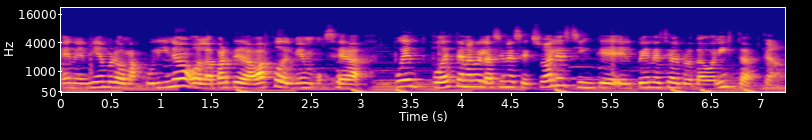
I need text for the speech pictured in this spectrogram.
en el miembro masculino o la parte de abajo del miembro. O sea, pueden, podés tener relaciones sexuales sin que el pene sea el protagonista. Claro,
